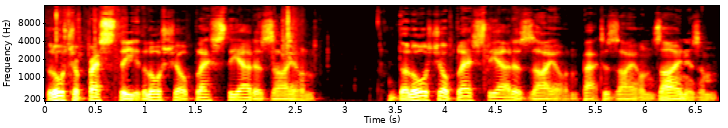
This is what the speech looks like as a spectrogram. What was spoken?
The Lord shall bless thee, the Lord shall bless thee out of Zion. The Lord shall bless thee out of Zion. Back to Zion. Zionism.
